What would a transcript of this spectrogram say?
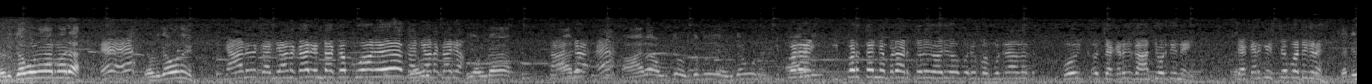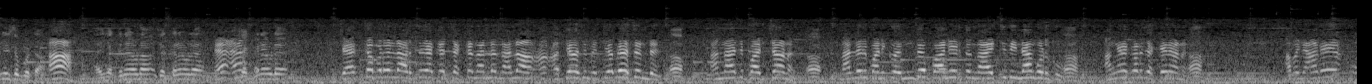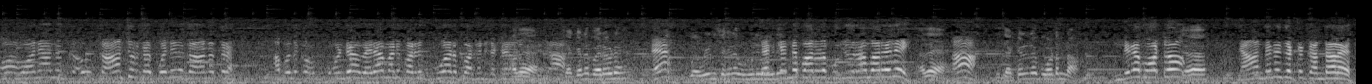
എടുക്കാൻ പോണ കാരണവരാ? എടുക്കാൻ പോണ്? ഞാനൊരു കല്യാണക്കാരി ഉണ്ടാക്കാൻ പോവാണ്. കല്യാണക്കാരാ എവിടെ? ഇവിടെ തന്നെ ഇവിടെ അടുത്തൊരു ഒരു ഒരു പെൺകുട്ടിനാണ് പോയി ചെക്കനക്ക് കാണിച്ചു കൊടുത്തിരുന്നേ. ചെക്കനക്ക് ഇഷ്ടപ്പെട്ടിക്കണേ ചെക്കനെ ഇഷ്ടപ്പെട്ടാ? ആ. ചെക്കനെ എവിടെ? ചെക്കനെ എവിടെ? ചെക്കനെ എവിടെ? ചെക്ക ഇവിടെ അടുത്ത ചെക്കൻ ചെക്കൻ നല്ല നല്ല അത്യാവശ്യം വിദ്യാഭ്യാസം ഉണ്ട് നന്നായിട്ട് പഠിച്ചാണ്. നല്ലൊരു പണിക്ക് എന്ത് പണിയെടുത്ത് നയിച്ച് തിന്നാൻ കൊടുക്കും. അങ്ങനെയൊക്കെയുള്ള ചെക്കനാണ്. അപ്പൊ ഞാൻ ഓനാന്ന് കാണിച്ചു കൊടുക്കാം പെണ്ണിന് കാണത്ര അപ്പൊ കൊണ്ട് വരാൻ വേണ്ടി പറഞ്ഞു പോവാണ് അങ്ങനെ ചെക്കന്റെ പേര് എവിടെ? ഏ? എവിടെയാണ് ചെക്കനെ വീട്? വീട് ചെക്കന്റെ പാറയുടെ പുല്ലൂരാൻ പറയലേ അതെ. ആ. ചെക്കന്റെ എന്തിനാ ഫോട്ടോ? ഞാൻ തന്നെ ചെക്കൻ കണ്ടാളെ.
